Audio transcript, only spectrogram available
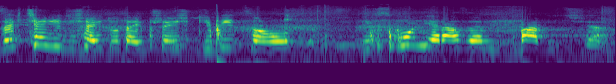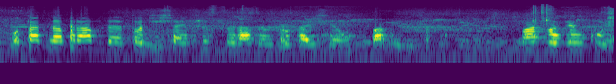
zechcieli dzisiaj tutaj przyjść kibicom i wspólnie razem bawić się, bo tak naprawdę to dzisiaj wszyscy razem tutaj się bawiliśmy. Bardzo dziękuję.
